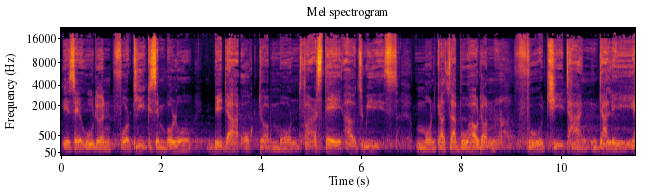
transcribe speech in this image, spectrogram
is a wooden fortik symbolo bida okta mon farste outwis mon kasabu haudon fuchitang gali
